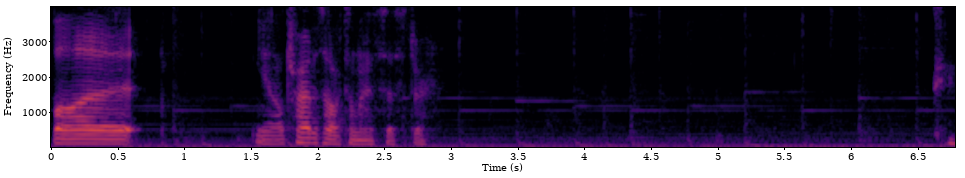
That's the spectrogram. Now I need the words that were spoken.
but yeah, I'll try to talk to my sister. Okay.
